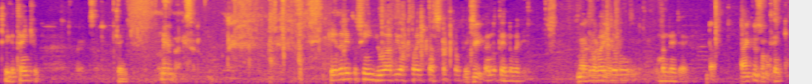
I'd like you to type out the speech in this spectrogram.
ਠੀਕ ਥੈਂਕ ਯੂ ਥੈਂਕ ਮਿਹਰਬਾਨੀ ਸਰ ਇਹਦੇ ਲਈ ਤੁਸੀਂ you are the authorize person ਤੋਂ ਜੀ। ਮੈਨੂੰ 3 ਵਜੇ। ਮੈਂ ਅਦਰਵਾਈਜ਼ ਉਹਨੂੰ ਮੰਨਿਆ ਜਾਏਗਾ। Thank you so much thank you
